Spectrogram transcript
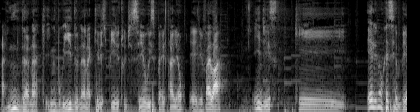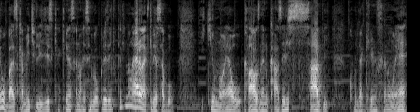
ainda na, imbuído né, naquele espírito de ser o espertalhão, ele vai lá e diz que ele não recebeu, basicamente, ele diz que a criança não recebeu o presente porque ele não era uma criança boa. E que o Noel, o Klaus, né, no caso, ele sabe quando a criança não é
